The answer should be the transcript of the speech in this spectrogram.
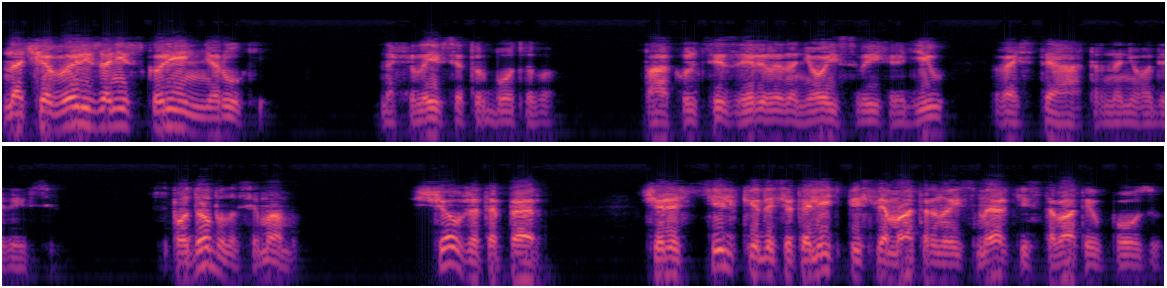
наче вирізані з коріння руки нахилився турботливо. Пакульці зирили на нього із своїх рядів, весь театр на нього дивився. Сподобалося, мамо? Що вже тепер? через стільки десятиліть після матерної смерті ставати в позу.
